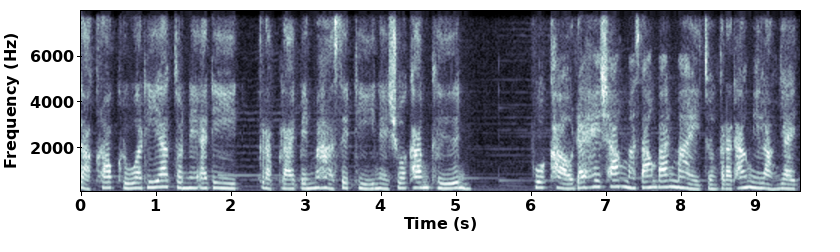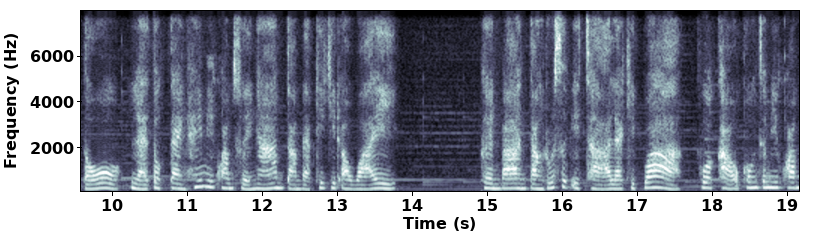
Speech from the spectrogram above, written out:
จากครอบครัวที่ยากจนในอดีต กลับกลายเป็นมหาเศรษฐีในชั่วข้ามคืน พวกเขาได้ให้ช่างมาสร้างบ้านใหม่ จนกระทั่งมีหลังใหญ่โต และตกแต่งให้มีความสวยงามตามแบบที่คิดเอาไว้ เพื่อนบ้านต่างรู้สึกอิจฉาและคิดว่า พวกเขาคงจะมีความ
